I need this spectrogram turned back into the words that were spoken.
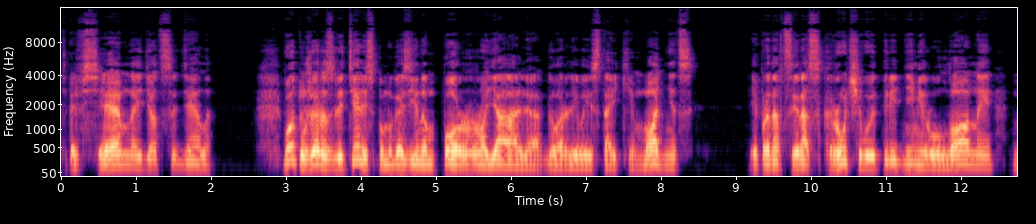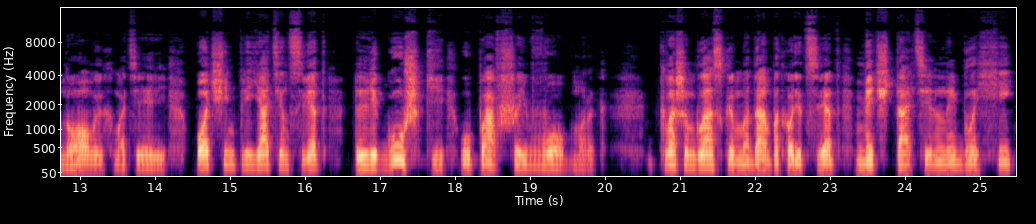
Теперь всем найдется дело. Вот уже разлетелись по магазинам Пор-Рояля говорливые стайки модниц — и продавцы раскручивают перед ними рулоны новых материй. Очень приятен цвет лягушки, упавшей в обморок. К вашим глазкам, мадам, подходит цвет мечтательной блохи.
